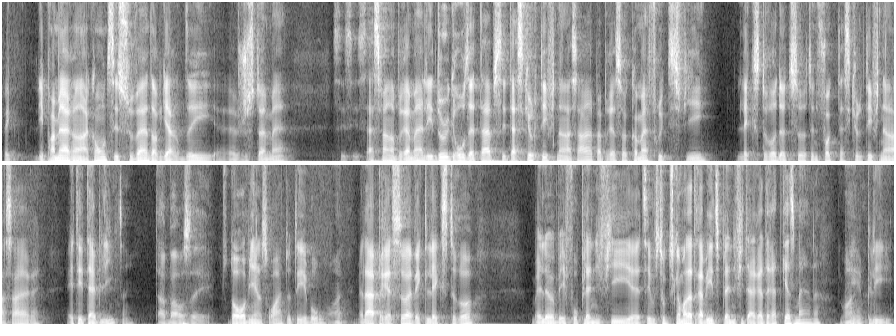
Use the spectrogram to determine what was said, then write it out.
Fait que les premières rencontres, c'est souvent de regarder euh, justement. ça se fait en vraiment. Les deux grosses étapes, c'est ta sécurité financière, puis après ça, comment fructifier l'extra de ça. Une fois que ta sécurité financière est établie, ta base est. tu dors bien le soir, tout est beau. Ouais. Mais là, après ça, avec l'extra, ben là, ben, il faut planifier. euh, Tu sais, aussitôt que tu commences à travailler, tu planifies ta retraite quasiment. Là. Ouais. Et puis les-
